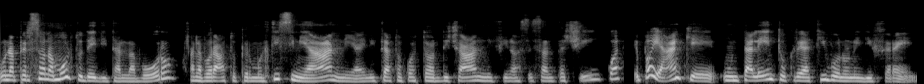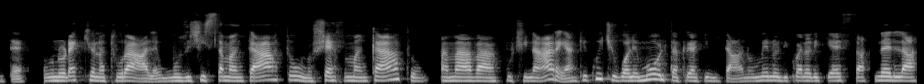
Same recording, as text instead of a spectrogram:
Una persona molto dedita al lavoro, ha lavorato per moltissimi anni, ha iniziato a 14 anni fino a 65 e poi ha anche un talento creativo non indifferente, un orecchio naturale, un musicista mancato, uno chef mancato, amava cucinare, anche qui ci vuole molta creatività, non meno di quella richiesta nella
